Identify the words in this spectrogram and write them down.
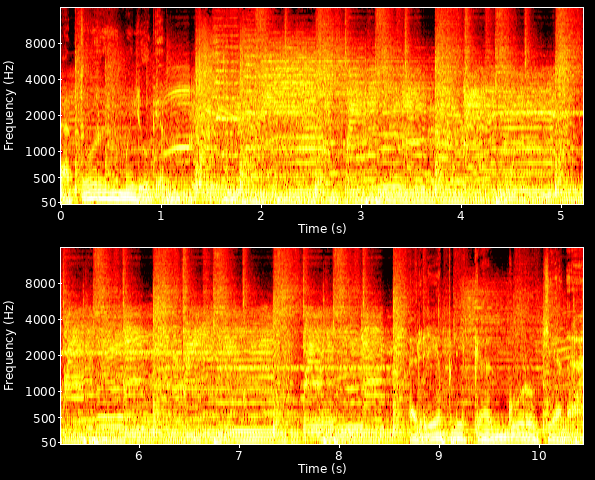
которые мы любим. Реплика Гуру Кена.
